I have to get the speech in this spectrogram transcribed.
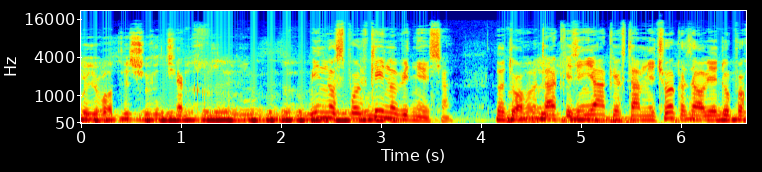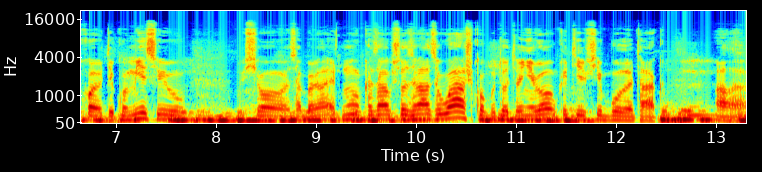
воювати? Що він як він ну, спокійно віднісся до того. Так, і ніяких там нічого казав, я йду проходити комісію, що забирають. Ну, казав, що зразу важко, бо то тренування ті всі були так. А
